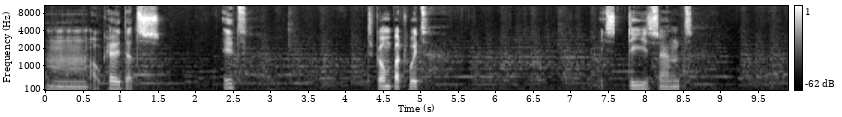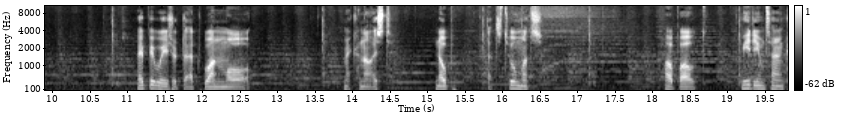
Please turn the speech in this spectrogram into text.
Mm, okay, that's it. The combat width is decent. Maybe we should add one more mechanized. Nope, that's too much. How about medium tank?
